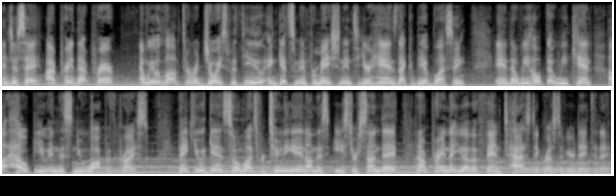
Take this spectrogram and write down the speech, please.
and just say, I prayed that prayer. And we would love to rejoice with you and get some information into your hands that could be a blessing. And uh, we hope that we can uh, help you in this new walk with Christ. Thank you again so much for tuning in on this Easter Sunday. And I'm praying that you have a fantastic rest of your day today.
